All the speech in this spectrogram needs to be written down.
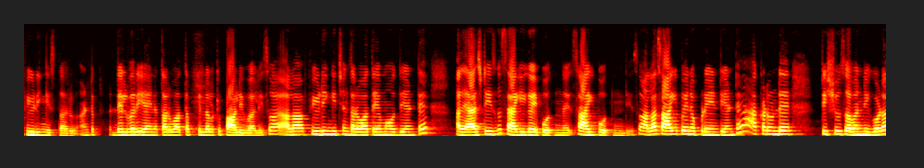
ఫీడింగ్ ఇస్తారు. అంటే డెలివరీ అయిన తర్వాత పిల్లలకి పాలు ఇవ్వాలి. సో అలా ఫీడింగ్ ఇచ్చిన తర్వాత ఏమవుద్ది అంటే అది యాజ్ టీజ్గా సాగిగా అయిపోతుంది సాగిపోతుంది. సో అలా సాగిపోయినప్పుడు ఏంటి అంటే అక్కడ ఉండే టిష్యూస్ అవన్నీ కూడా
